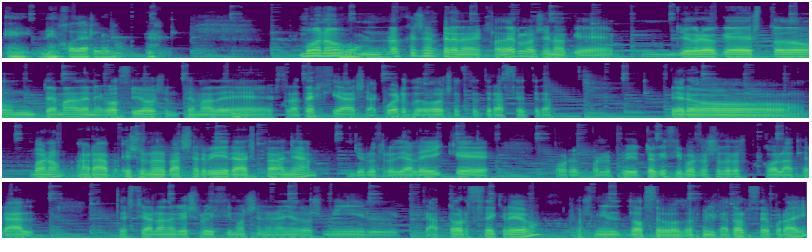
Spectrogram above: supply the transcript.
en joderlo, ¿no? Bueno, no es que se emperren en joderlo, sino que yo creo que es todo un tema de negocios, un tema de estrategias y acuerdos, etcétera, etcétera. Pero bueno, ahora eso nos va a servir a España. Yo el otro día leí que por, el proyecto que hicimos nosotros, colateral, te estoy hablando que eso lo hicimos en el año 2014, creo, 2012 o 2014, por ahí.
